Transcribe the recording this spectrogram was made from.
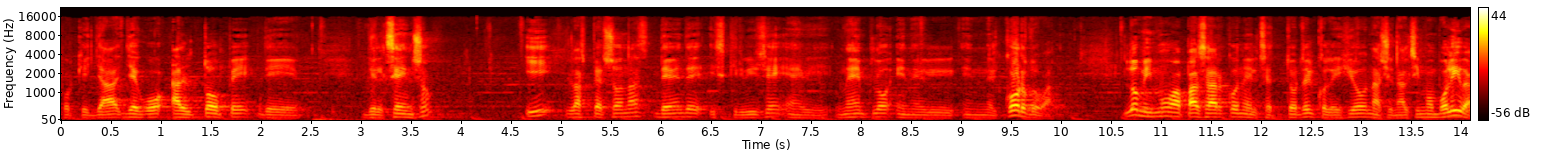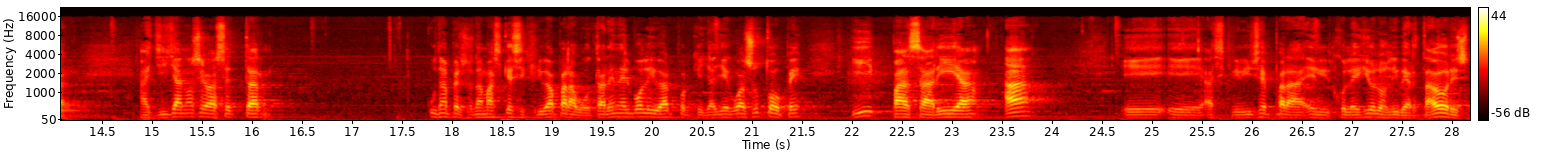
porque ya llegó al tope de, del censo y las personas deben de inscribirse, eh, un ejemplo, en el, en el Córdoba. Lo mismo va a pasar con el sector del Colegio Nacional Simón Bolívar. Allí ya no se va a aceptar una persona más que se inscriba para votar en el Bolívar porque ya llegó a su tope y pasaría a, eh, eh, inscribirse para el Colegio de los Libertadores.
